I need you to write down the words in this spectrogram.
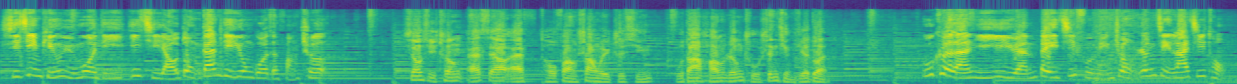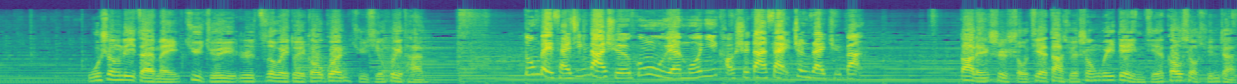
习近平与莫迪一起摇动甘地用过的房车。消息称，SLF 投放尚未执行，五大行仍处申请阶段。乌克兰一亿元被基辅民众扔进垃圾桶。吴胜利在美拒绝与日自卫队高官举行会谈。东北财经大学公务员模拟考试大赛正在举办。大连市首届大学生微电影节高校巡展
